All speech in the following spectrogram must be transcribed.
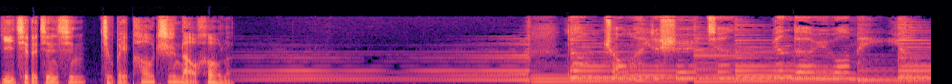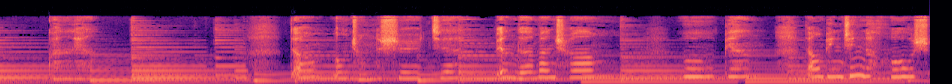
一切的艰辛就被抛之脑后了。当窗外的时间变得与我没有关联，当梦中的世界变得漫长无边，当平静的湖水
